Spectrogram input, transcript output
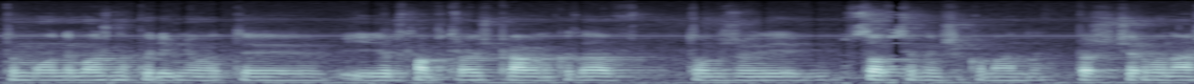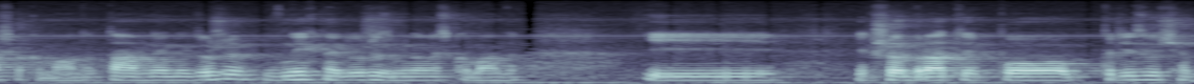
Тому не можна порівнювати, і Руслан Петрович правильно казав, то вже зовсім інша команда. В першу чергу наша команда. Там в них не дуже, в них не дуже змінилась команда. І якщо брати по прізвищам,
